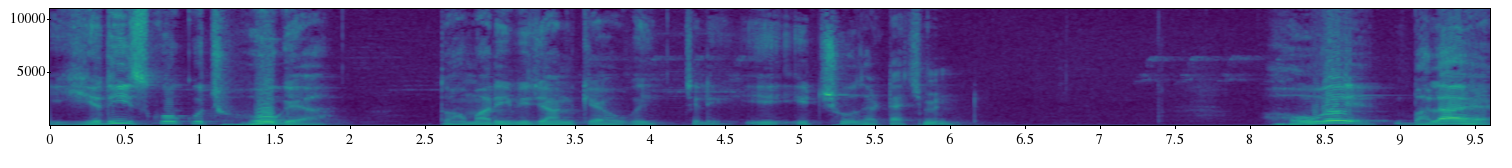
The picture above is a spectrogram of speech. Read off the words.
यदि इसको कुछ हो गया तो हमारी भी जान क्या हो गई? चलिए, ये इट शोज़ अटैचमेंट होवे, भला है।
